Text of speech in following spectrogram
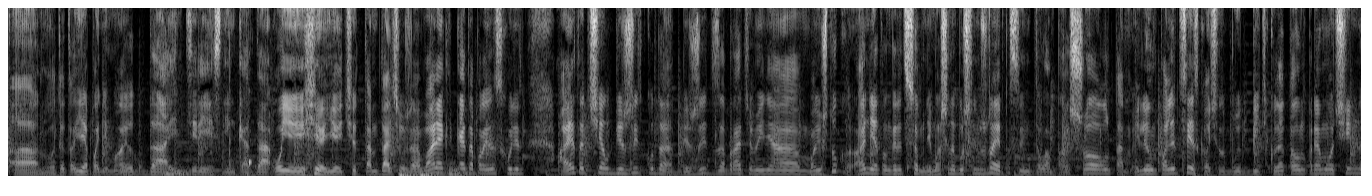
А, вот это я понимаю, да, интересненько, да. Ой-ой-ой, что-то там дальше уже авария какая-то происходит. А этот чел бежит куда? Бежит забрать у меня мою штуку? А нет, он говорит, все, мне машина больше не нужна, я по своим делам пошел. Там, или он полицейского сейчас будет бить. Куда-то он прям очень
